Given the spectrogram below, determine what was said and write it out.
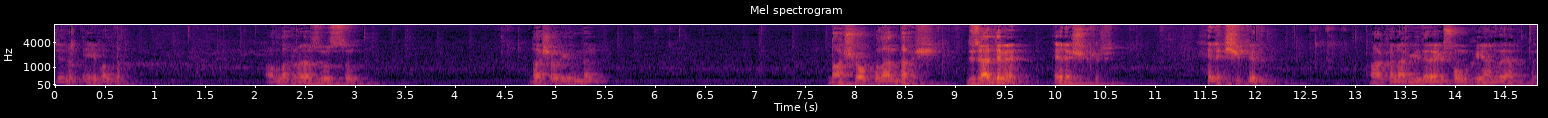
Canım eyvallah. Allah razı olsun. Daş arıyorum ben. Daş yok mu lan daş? Düzeldi mi? Hele şükür. Hele şükür. Hakan abi giderek son kıyağını da yaptı.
